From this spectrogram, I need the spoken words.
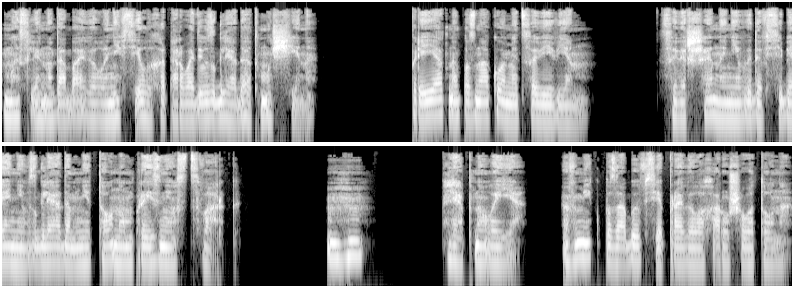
Мысленно добавила, не в силах оторвать взгляда от мужчины. «Приятно познакомиться, Вивьен», Совершенно не выдав себя ни взглядом, ни тоном, произнес Цварк. «Угу», — ляпнула я, вмиг позабыв все правила хорошего тона.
